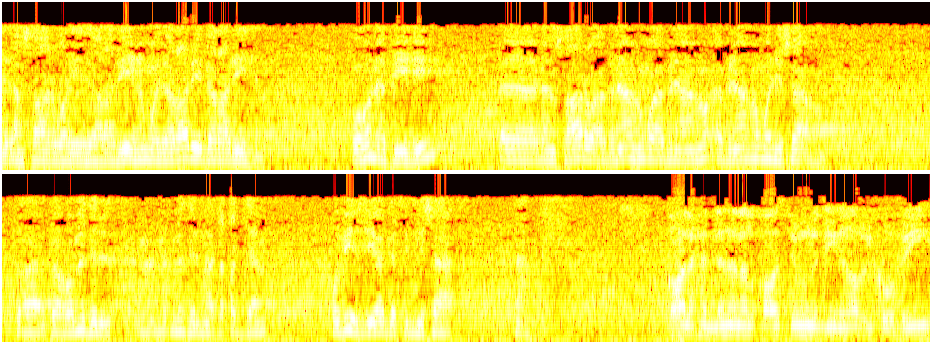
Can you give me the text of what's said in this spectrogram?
للأنصار ولذراريهم وذراري ذراريهم. وهنا فيه آه، الأنصار وأبنائهم وأبنائهم أبنائهم ونسائهم فهو مثل مثل ما تقدم وفيه زيادة النساء. نعم. قال حدثنا القاسم بن دينار الكوفي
